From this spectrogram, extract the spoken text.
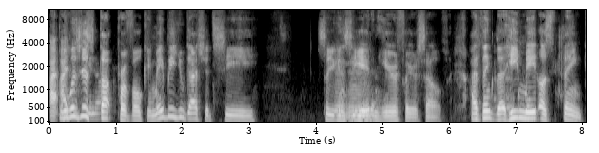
I, it was just, you know, thought provoking. Maybe you guys should see so you can mm-hmm. see it and hear it for yourself. I think that he made us think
